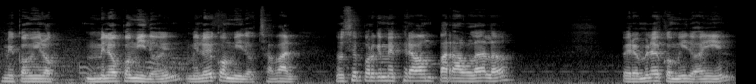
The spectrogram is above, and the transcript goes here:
Me, comí me lo he comido, ¿eh? Me lo he comido, chaval. No sé por qué me esperaba un paralelo. Pero me lo he comido ahí, ¿eh?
